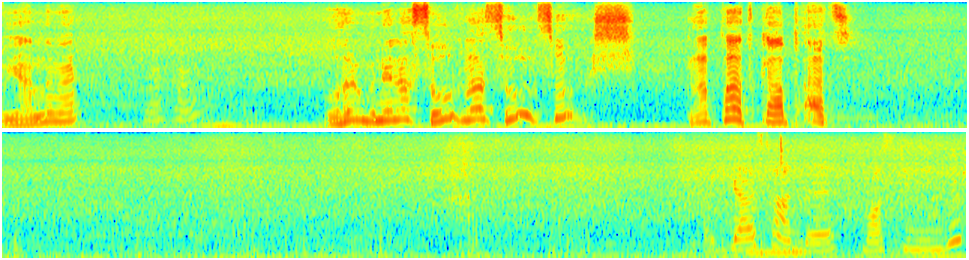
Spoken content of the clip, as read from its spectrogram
Uyandı mı? Oğlum bu ne lan soğuk lan soğuk soğuk. Şş, kapat kapat. Hadi gel sen de. Maskeni indir.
